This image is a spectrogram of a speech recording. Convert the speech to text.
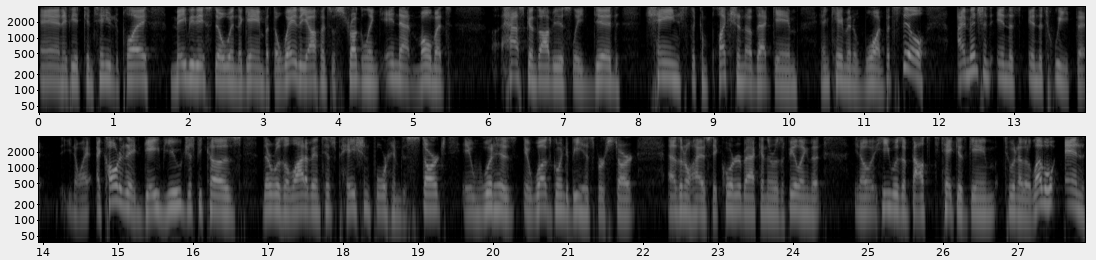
And if he had continued to play, maybe they still win the game. But the way the offense was struggling in that moment, Haskins obviously did change the complexion of that game and came in and won. But still, I mentioned in the in the tweet that you know, I, I, called it a debut just because there was a lot of anticipation for him to start. It would his it was going to be his first start as an Ohio State quarterback, and there was a feeling that, you know, he was about to take his game to another level. And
